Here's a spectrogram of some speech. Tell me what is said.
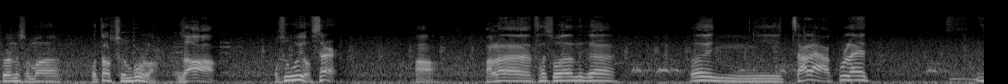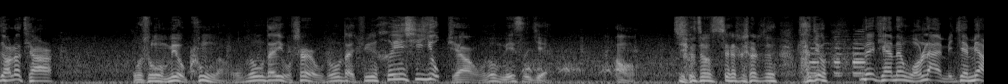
说那什么。我到村部了，我说啊，我说我有事儿，啊，完了，他说那个，呃，你咱俩过来聊聊天我说我没有空啊，我说我得有事儿，我说我得去喝宴喜酒去啊，我说我没时间，哦，就就这个事这他就那天呢，我们俩也没见面，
